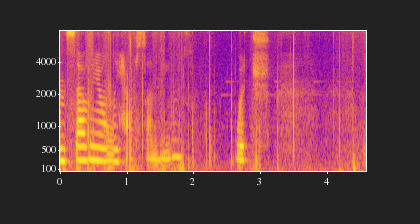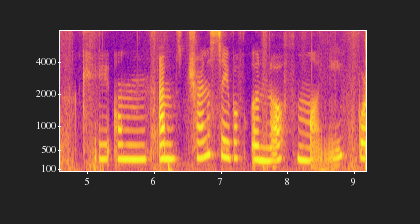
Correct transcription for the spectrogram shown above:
And sadly I only have sunbeams, which, okay, um, I'm trying to save up enough money for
